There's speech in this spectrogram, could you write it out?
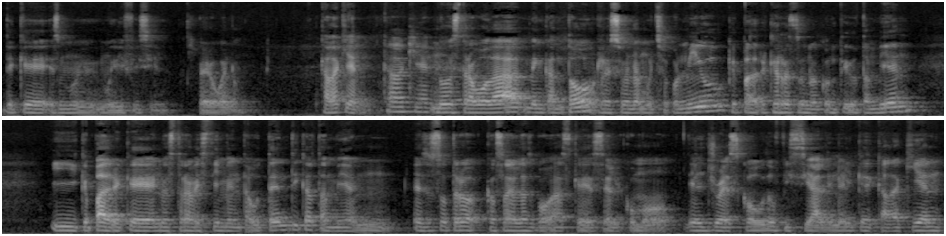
de que es muy, muy difícil. Pero bueno, cada quien. Cada quien. Nuestra boda me encantó, resuena mucho conmigo, qué padre que resonó contigo también. Y qué padre que nuestra vestimenta auténtica también, eso es otra cosa de las bodas, que es el como el dress code oficial en el que cada quien,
